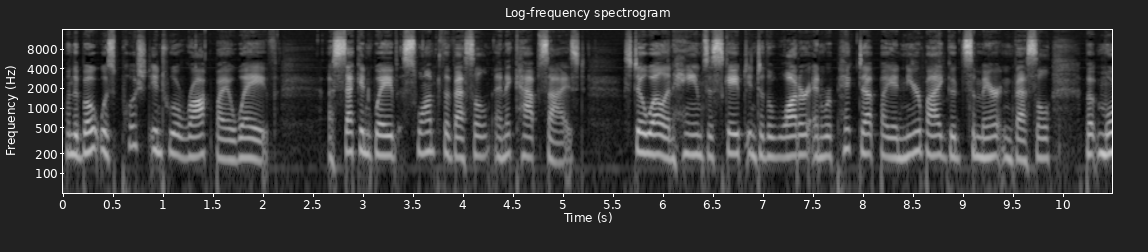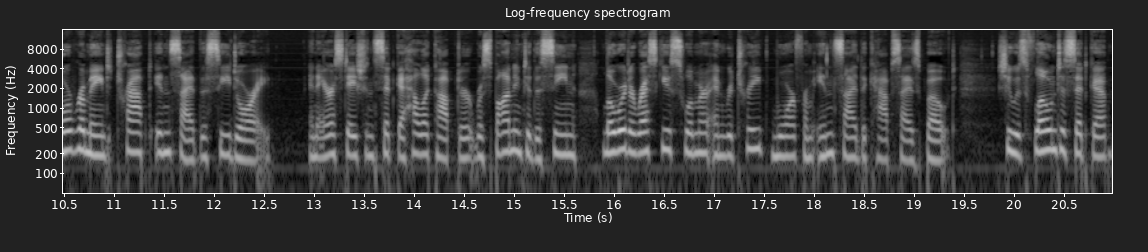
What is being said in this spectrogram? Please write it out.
when the boat was pushed into a rock by a wave. A second wave swamped the vessel and it capsized. Stillwell and Hames escaped into the water and were picked up by a nearby Good Samaritan vessel, but Moore remained trapped inside the Sea Dory. An Air Station Sitka helicopter responding to the scene lowered a rescue swimmer and retrieved Moore from inside the capsized boat. She was flown to Sitka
